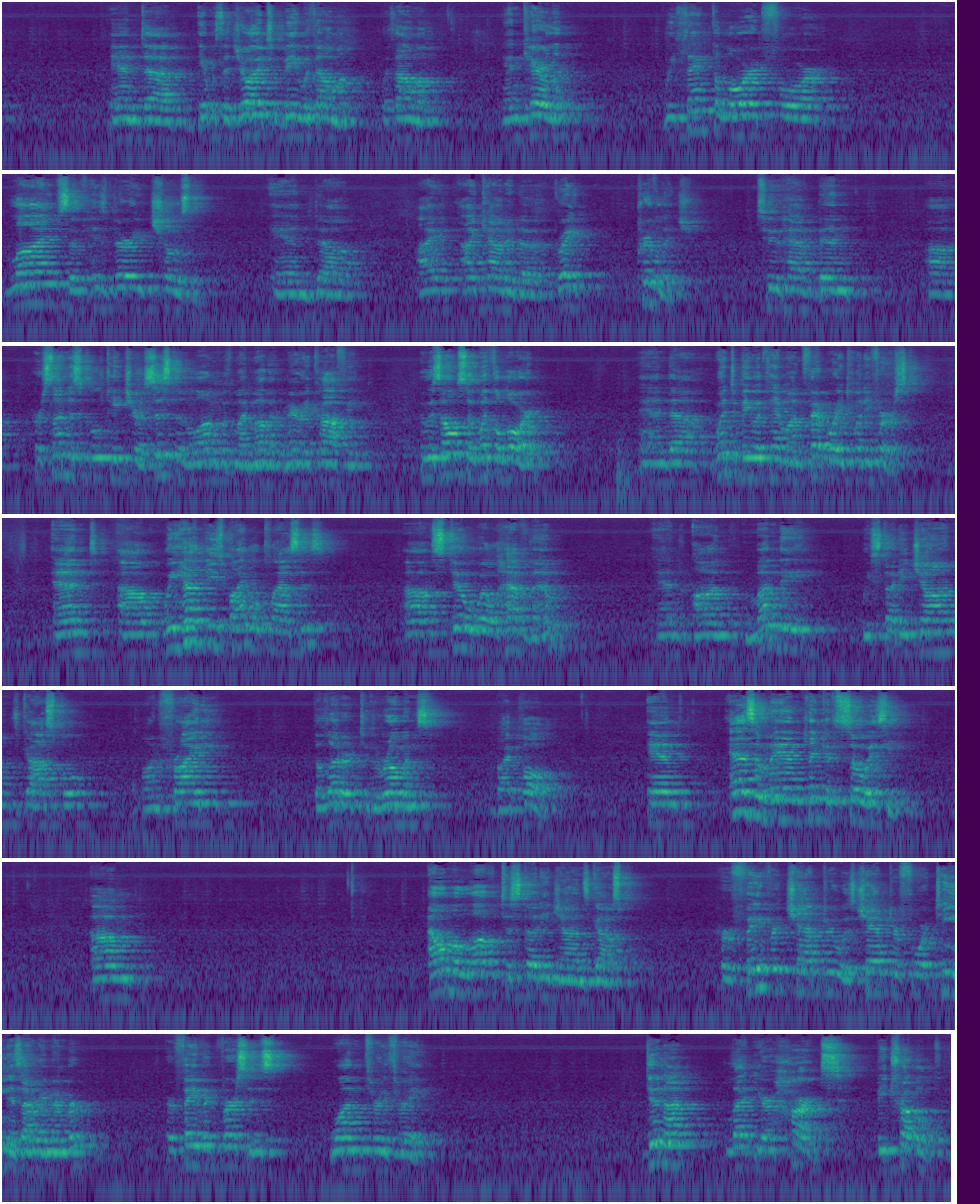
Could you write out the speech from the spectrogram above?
And uh, it was a joy to be with Alma, with Alma and Carolyn. We thank the Lord for lives of his very chosen. And uh, I, I counted a great privilege to have been uh, her Sunday school teacher assistant along with my mother, Mary Coffey, who is also with the Lord, and uh, went to be with him on February 21st. And uh, we had these Bible classes, uh, still will have them. And on Monday, we study John's Gospel. On Friday, the letter to the Romans by Paul. And as a man thinketh, so is he. Um, Alma loved to study John's Gospel. Her favorite chapter was chapter 14, as I remember. Her favorite verses 1 through 3. Do not let your hearts be troubled.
